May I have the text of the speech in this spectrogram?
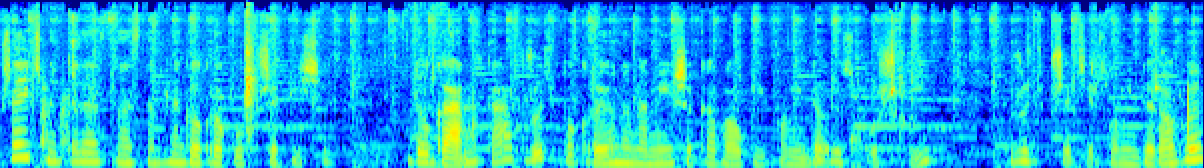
Przejdźmy teraz do następnego kroku w przepisie. Do garnka wrzuć pokrojone na mniejsze kawałki pomidory z puszki, wrzuć przecier pomidorowy,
